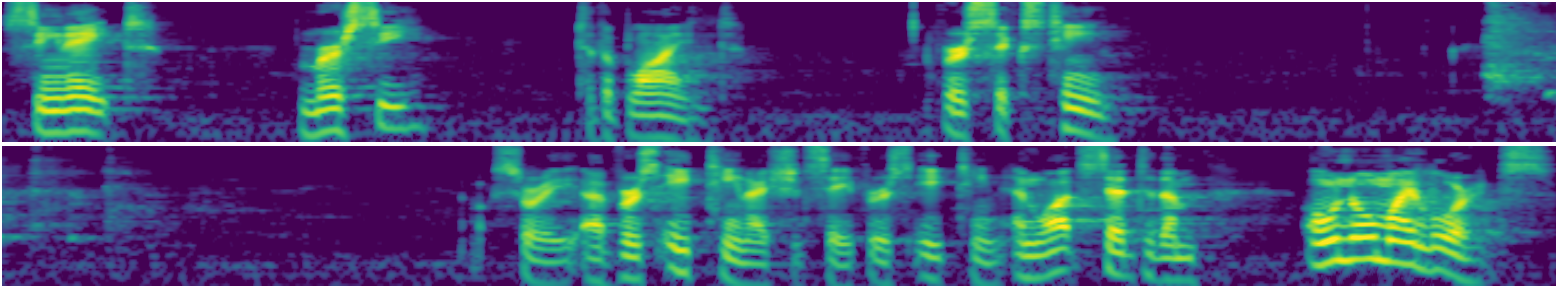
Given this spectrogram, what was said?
Scene 8 Mercy to the blind. Verse 16. sorry, uh, verse 18, I should say, verse 18. And Lot said to them, Oh no, my lords,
